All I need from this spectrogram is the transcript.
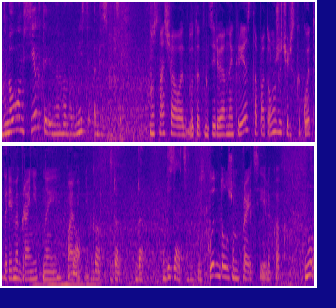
В новом секторе, на новом месте обязательно. Ну, сначала вот этот деревянный крест, а потом уже через какое-то время гранитный памятник. Да, да, да, да. Обязательно. То есть год должен пройти или как? Ну,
